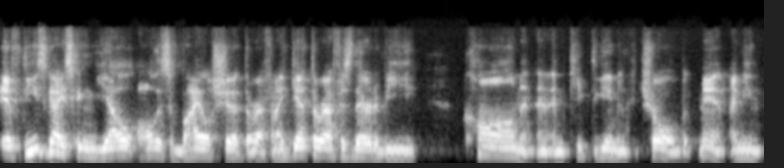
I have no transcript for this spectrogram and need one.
if these guys can yell all this vile shit at the ref, and I get the ref is there to be calm and, and, and keep the game in control, but man, I mean,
